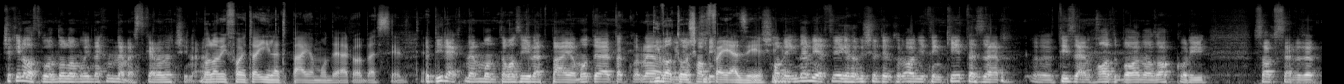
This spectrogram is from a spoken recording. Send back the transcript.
csak én azt gondolom, hogy nekünk nem ezt kellene csinálni. Valami fajta életpálya modellről beszélt. Direkt nem mondtam az életpálya modellt, akkor nem. Divatos mondjam, kifejezés. Ha még, ha még nem ért véget a műsor, akkor annyit én 2016-ban az akkori szakszervezet,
